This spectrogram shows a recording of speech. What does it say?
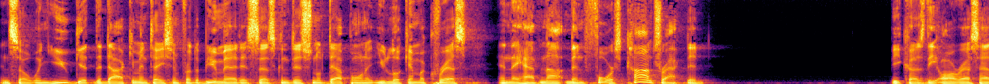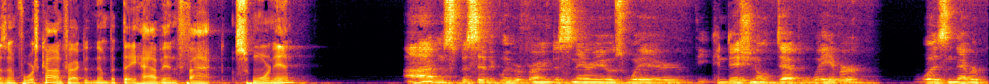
And so when you get the documentation for the BUMED, it says conditional DEP on it. You look in MCRISS and they have not been force contracted because the RS hasn't force contracted them, but they have in fact sworn in. I'm specifically referring to scenarios where the conditional DEP waiver was never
